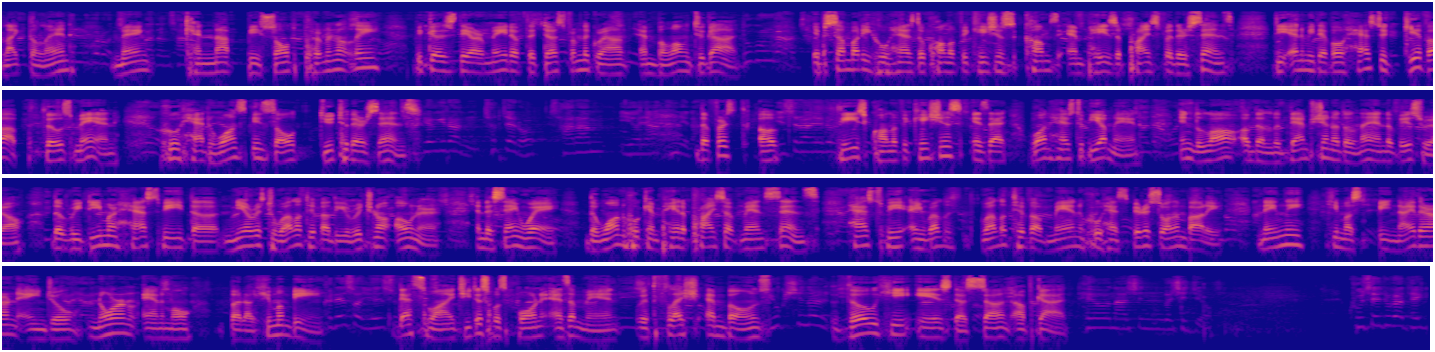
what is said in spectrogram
Like the land, men cannot be sold permanently because they are made of the dust from the ground and belong to God. If somebody who has the qualifications comes and pays a price for their sins, the enemy devil has to give up those men who had once been sold due to their sins. The first of these qualifications is that one has to be a man. In the law of the redemption of the land of Israel, the Redeemer has to be the nearest relative of the original owner. In the same way, the one who can pay the price of man's sins has to be a relative of man who has spirit, soul, and body. Namely, he must be neither an angel nor an animal, but a human being. That's why Jesus was born as a man with flesh and bones, though he is the Son of God.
